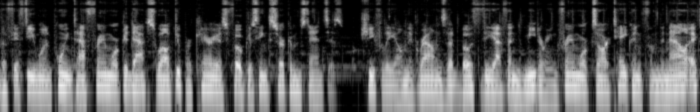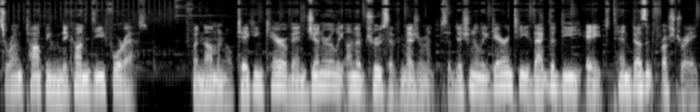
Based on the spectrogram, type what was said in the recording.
The 51-point AF framework adapts well to precarious focusing circumstances, chiefly on the grounds that both the AF and metering frameworks are taken from the now ex-run topping Nikon D4S. Phenomenal taking care of and generally unobtrusive measurements additionally guarantee that the D810 doesn't frustrate,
